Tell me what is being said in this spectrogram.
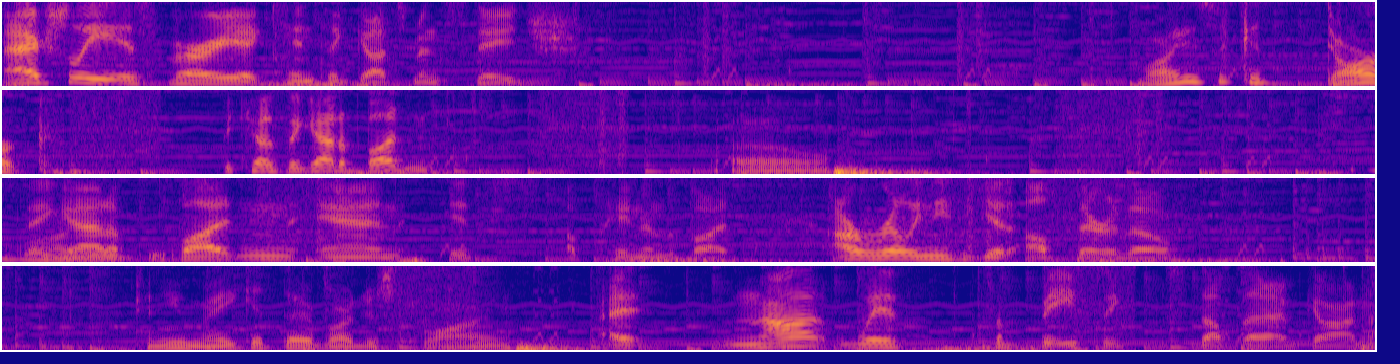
Actually, it's very akin to Gutsman's stage. Why does it get dark? Because they got a button. Oh. They Why got a button, and it's a pain in the butt. I really need to get up there, though. Can you make it there by just flying? I not with the basic stuff that I've gone.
